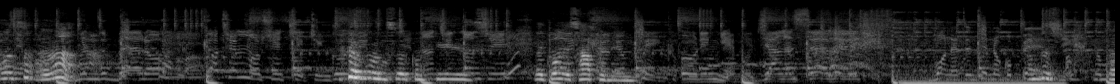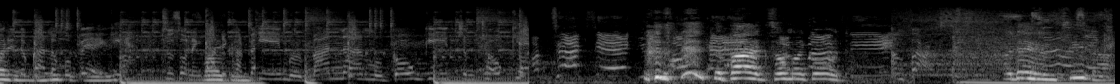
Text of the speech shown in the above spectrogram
What's that? Everyone's so confused. Like what is happening? I'm the bags, oh my god. I didn't even see that.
